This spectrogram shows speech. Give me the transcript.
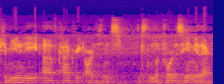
community of concrete artisans. Look forward to seeing you there.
